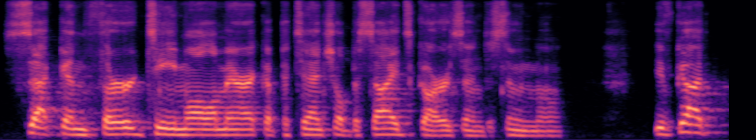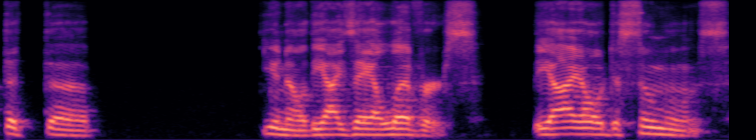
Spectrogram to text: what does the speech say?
second, third team All America potential besides Garza and Dosunmu. You've got the, the you know, the Isaiah Livers, the Ayo Dosunmus,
